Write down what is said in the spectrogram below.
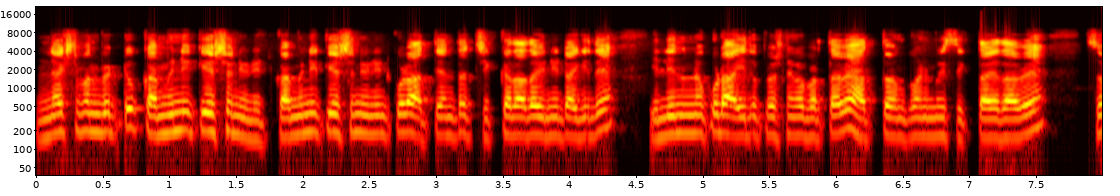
ನೆಕ್ಸ್ಟ್ ಬಂದ್ಬಿಟ್ಟು ಕಮ್ಯುನಿಕೇಶನ್ ಯೂನಿಟ್ ಕಮ್ಯುನಿಕೇಶನ್ ಯೂನಿಟ್ ಕೂಡ ಅತ್ಯಂತ ಚಿಕ್ಕದಾದ ಯೂನಿಟ್ ಆಗಿದೆ. ಇಲ್ಲಿಂದನೂ ಕೂಡ ಐದು ಪ್ರಶ್ನೆಗಳು ಬರ್ತವೆ. ಹತ್ತು ಅಂಕಗಳು ನಿಮಗೆ ಸಿಗ್ತಾ ಇದಾವೆ. ಸೊ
